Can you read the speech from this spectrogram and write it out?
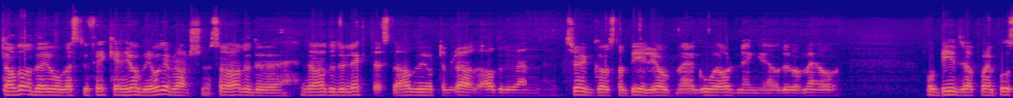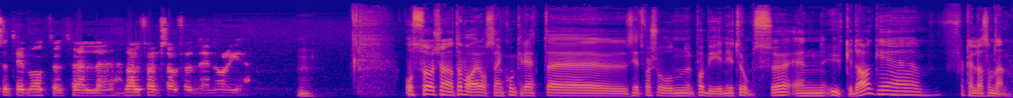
da var det jo, Hvis du fikk en jobb i oljebransjen, så hadde du, da hadde du lyktes. Da hadde du gjort det bra. Da hadde du en trygg og stabil jobb med gode ordninger, og du var med å, å bidra på en positiv måte til eh, velferdssamfunnet i Norge. Mm. Og så skjønner jeg at Det var også en konkret uh, situasjon på byen i Tromsø en ukedag. Eh, fortell oss om den.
